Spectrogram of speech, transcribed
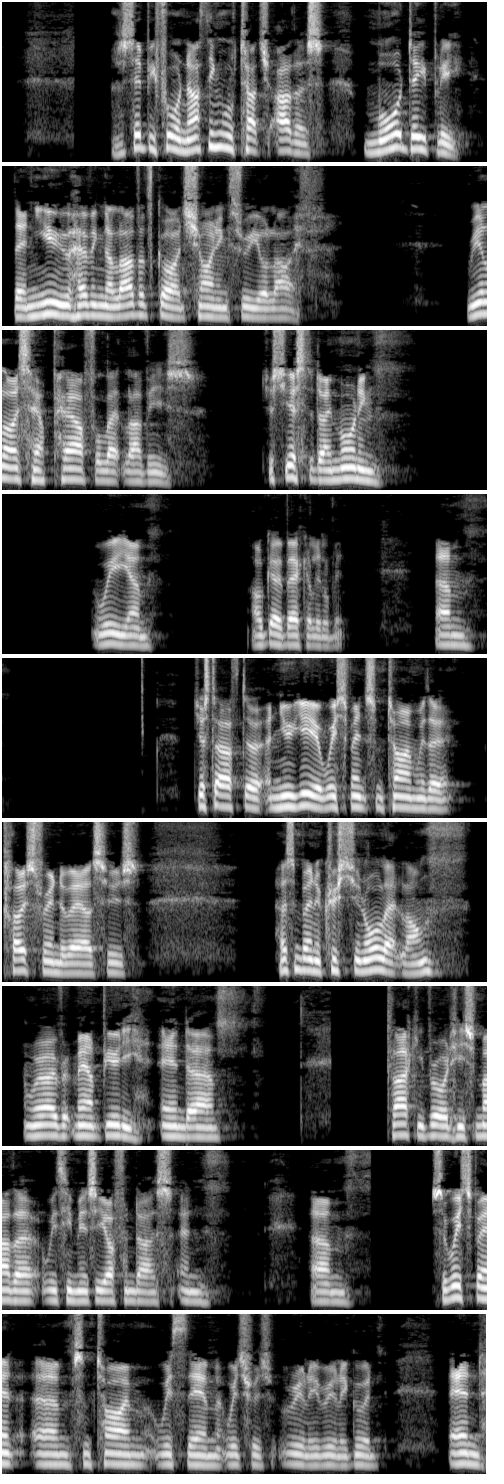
As I said before, nothing will touch others more deeply than you having the love of God shining through your life. Realize how powerful that love is. Just yesterday morning, we um, I'll go back a little bit. Um, just after a new year, we spent some time with a close friend of ours who's hasn't been a Christian all that long, and we're over at Mount Beauty, and uh, Clarky brought his mother with him as he often does, and um, so we spent um, some time with them, which was really, really good, and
